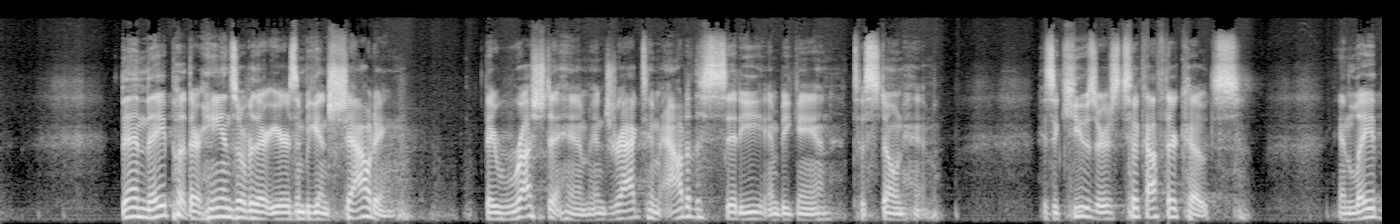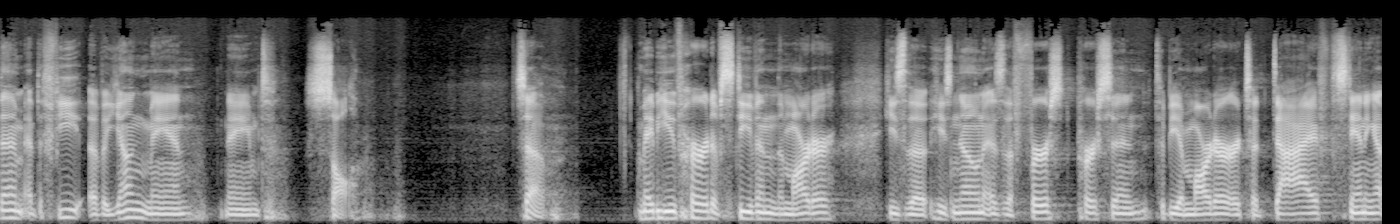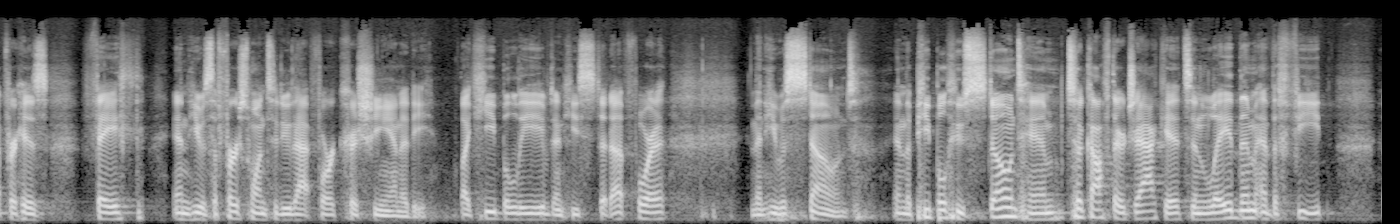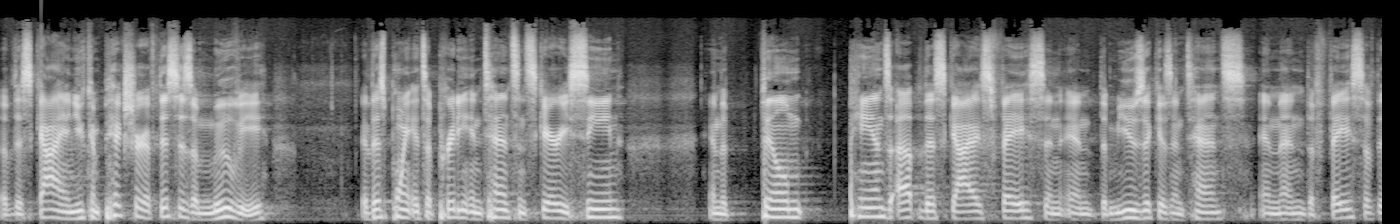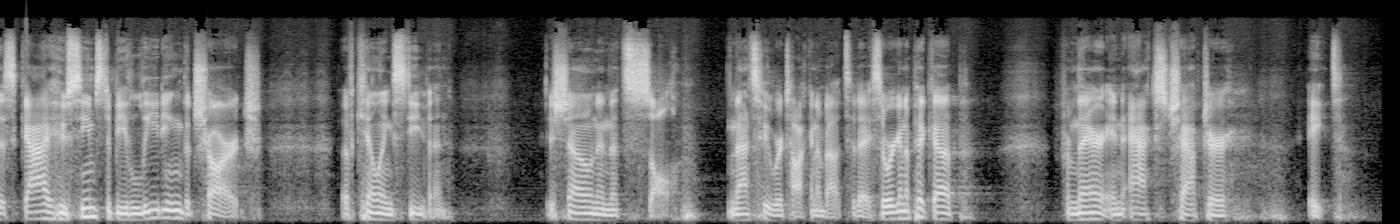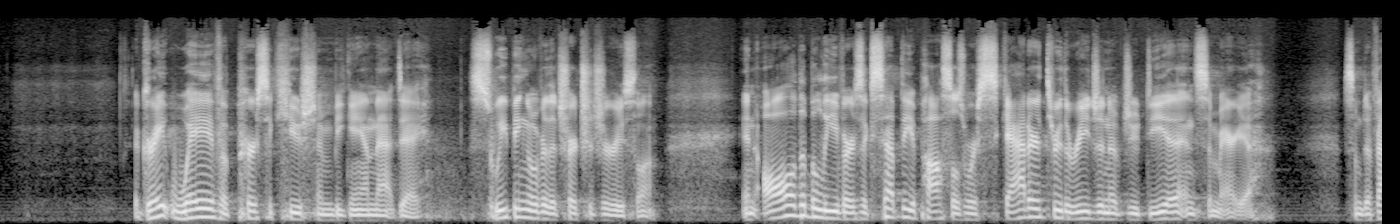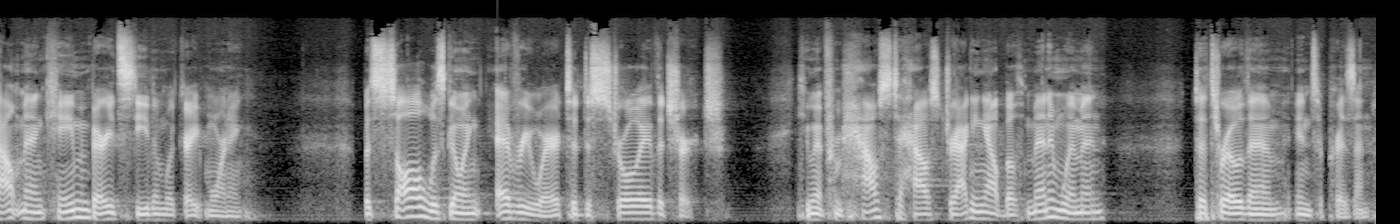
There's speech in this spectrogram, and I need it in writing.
Then they put their hands over their ears and began shouting. They rushed at him and dragged him out of the city and began to stone him. His accusers took off their coats and laid them at the feet of a young man named Saul. So, maybe you've heard of Stephen the martyr. He's, the, he's known as the first person to be a martyr or to die standing up for his faith, and he was the first one to do that for Christianity. Like he believed and he stood up for it, and then he was stoned. And the people who stoned him took off their jackets and laid them at the feet of this guy. And you can picture if this is a movie, at this point, it's a pretty intense and scary scene. And the film pans up this guy's face, and, and the music is intense. And then the face of this guy who seems to be leading the charge of killing Stephen is shown, and that's Saul. And that's who we're talking about today. So we're going to pick up from there in Acts chapter 8. A great wave of persecution began that day, sweeping over the church of Jerusalem. And all the believers, except the apostles, were scattered through the region of Judea and Samaria. Some devout men came and buried Stephen with great mourning. But Saul was going everywhere to destroy the church. He went from house to house, dragging out both men and women to throw them into prison.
